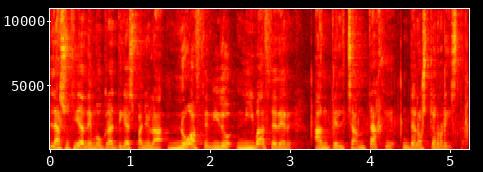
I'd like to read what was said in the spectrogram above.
la sociedad democrática española no ha cedido ni va a ceder ante el chantaje de los terroristas.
